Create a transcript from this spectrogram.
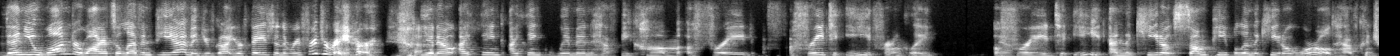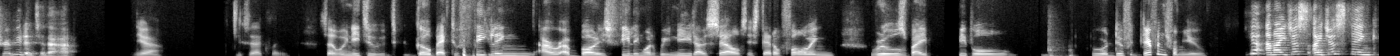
then you wonder why it's 11 p.m and you've got your face in the refrigerator yeah. you know i think i think women have become afraid afraid to eat frankly yeah. afraid to eat and the keto some people in the keto world have contributed to that yeah exactly So we need to go back to feeling our, our bodies, feeling what we need ourselves, instead of following rules by people who are diff- different from you. Yeah, and I just I just think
